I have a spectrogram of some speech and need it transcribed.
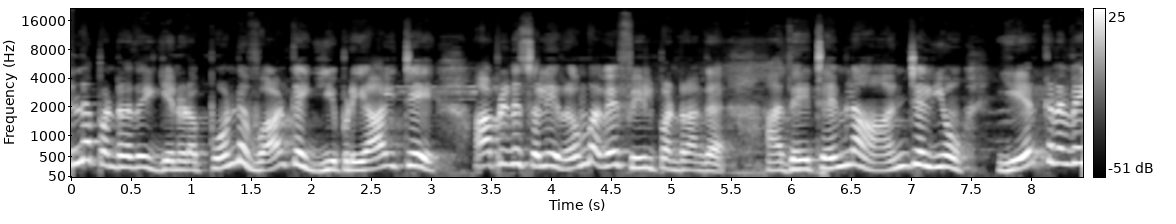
என்ன பண்ணுறது என்னோட பொண்ணு வாழ்க்கை இப்படி ஆயிட்டே அப்படின்னு சொல்லி ரொம்பவே ஃபீல் பண்ணுறாங்க அதே டைமில் அஞ்சலியும் ஏற்கனவே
